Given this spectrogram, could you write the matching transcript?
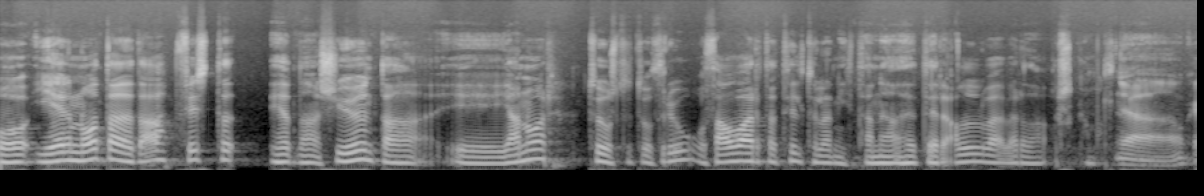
Og ég notaði þetta app fyrst hérna 7. í janúar 2023 og þá var þetta tiltöla nýtt þannig að þetta er alveg að verða orskamall Já, ok,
